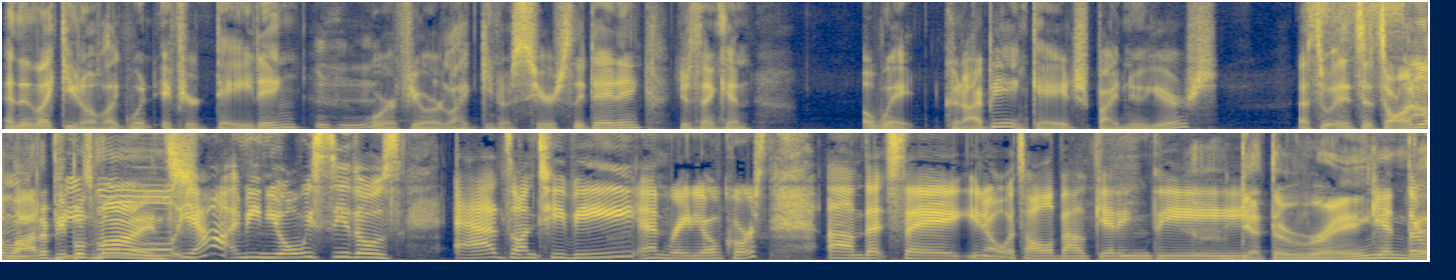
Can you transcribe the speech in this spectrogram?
and then like you know like when if you're dating mm-hmm. or if you're like you know seriously dating, you're thinking, oh wait, could I be engaged by New Year's? That's it's it's on a lot of people's people- minds. Yeah, I mean, you always see those ads on TV and radio, of course, um, that say, you know, it's all about getting the Get the ring. Get the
